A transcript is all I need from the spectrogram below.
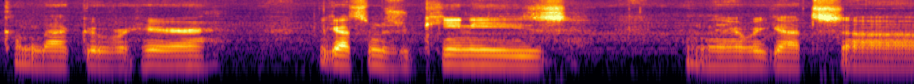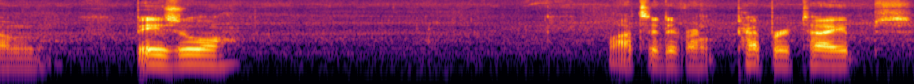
Come back over here. We got some zucchinis, and there we got some basil. Lots of different pepper types.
